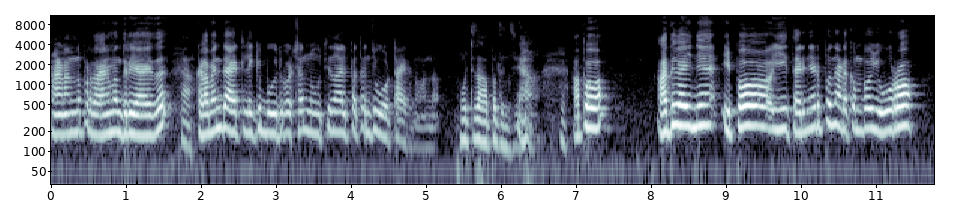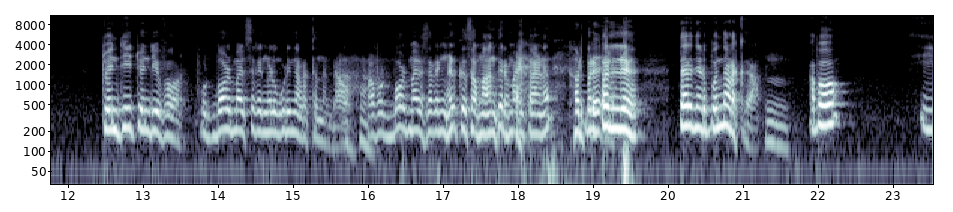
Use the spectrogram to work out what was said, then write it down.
ആണെന്ന് പ്രധാനമന്ത്രിയായത് ക്ലമന്റ് ആറ്റ്ലിക്ക് ഭൂരിപക്ഷം നൂറ്റി നാൽപ്പത്തഞ്ച് വോട്ടായിരുന്നു അന്ന്. നൂറ്റി നാൽപ്പത്തഞ്ച് അപ്പോൾ അത് കഴിഞ്ഞ് ഇപ്പോൾ ഈ തെരഞ്ഞെടുപ്പ് നടക്കുമ്പോൾ Euro twenty twenty four football മത്സരങ്ങളും കൂടി നടക്കുന്നുണ്ടാവും. ആ ഫുട്ബോൾ മത്സരങ്ങൾക്ക് സമാന്തരമായിട്ടാണ് ബ്രിട്ടനിൽ തെരഞ്ഞെടുപ്പും നടക്കുക. അപ്പോൾ ഈ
